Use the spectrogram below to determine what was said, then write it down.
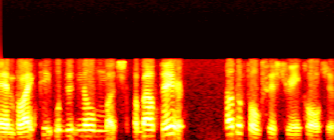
and black people didn't know much about their other folks' history and culture.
